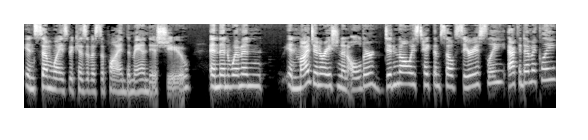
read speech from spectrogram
in some ways because of a supply and demand issue. And then women in my generation and older didn't always take themselves seriously academically.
